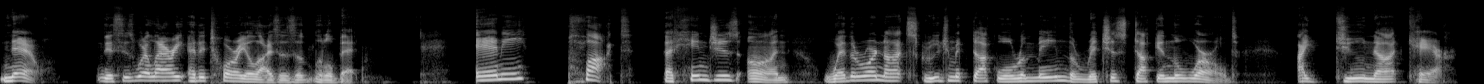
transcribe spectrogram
Now, this is where Larry editorializes a little bit. Any plot that hinges on whether or not Scrooge McDuck will remain the richest duck in the world, I do not care.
